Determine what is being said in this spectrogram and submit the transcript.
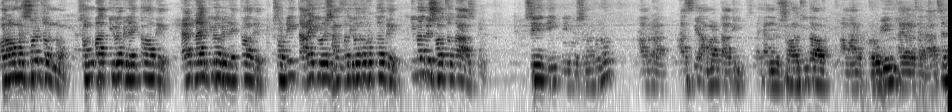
পরামর্শের জন্য সংবাদ কীভাবে লিখতে হবে হেডলাইন কীভাবে লিখতে হবে, সঠিক দ্বারাই কীভাবে সাংবাদিকতা করতে হবে, কীভাবে স্বচ্ছতা আসবে, সেই দিক নির্দেশনাগুলো আমরা আজকে আমার দাবি এখানে সহযোগিতা আমার প্রবীণ ভাইয়ারা যারা আছেন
